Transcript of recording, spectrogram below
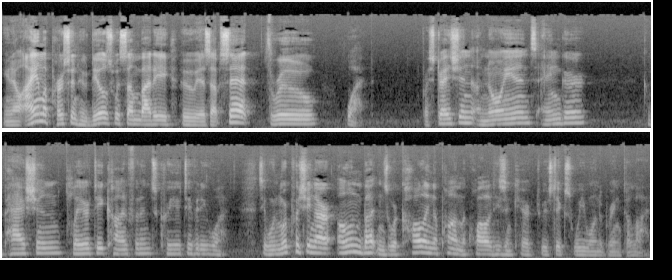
You know, I am a person who deals with somebody who is upset through what? Frustration, annoyance, anger, compassion, clarity, confidence, creativity, what? See, when we're pushing our own buttons, we're calling upon the qualities and characteristics we want to bring to life.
